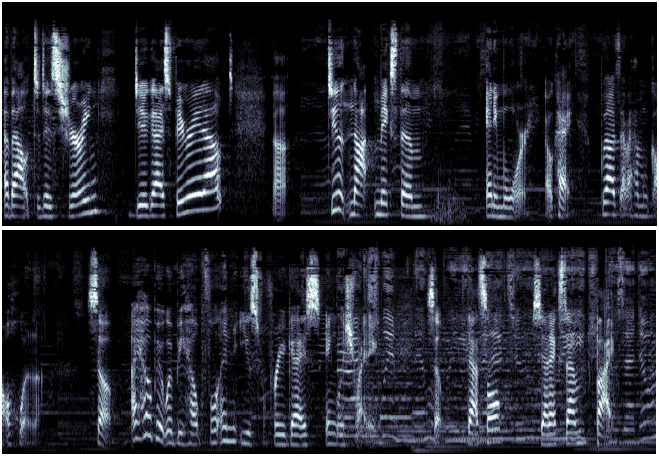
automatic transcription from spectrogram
about today's sharing. Do you guys figure it out? Uh, do not mix them anymore. Okay, So I hope it would be helpful and useful for you guys English writing. So that's all. See you next time. Bye.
